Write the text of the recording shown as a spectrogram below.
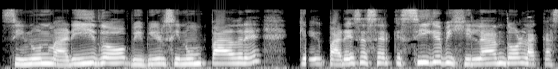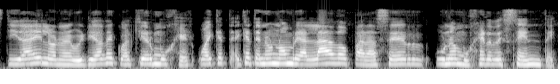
sin un marido, vivir sin un padre, que parece ser que sigue vigilando la castidad y la honorabilidad de cualquier mujer. O hay que, hay que tener un hombre al lado para ser una mujer decente.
